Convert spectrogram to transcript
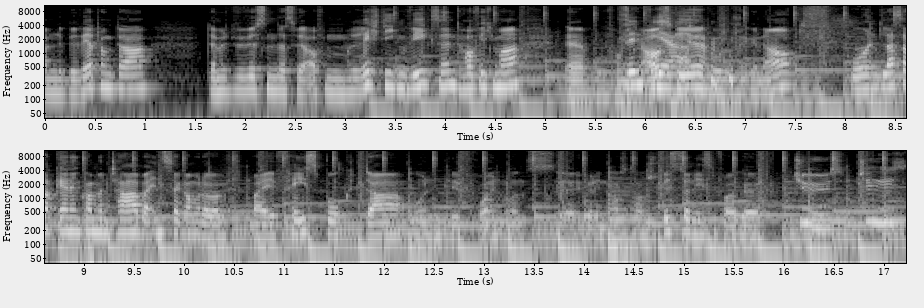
eine Bewertung da, damit wir wissen, dass wir auf dem richtigen Weg sind, hoffe ich mal. Äh, wovon sind ich ausgehe. Wo, genau. Und lass auch gerne einen Kommentar bei Instagram oder bei Facebook da und wir freuen uns äh, über den Austausch. Bis zur nächsten Folge. Tschüss. Tschüss.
